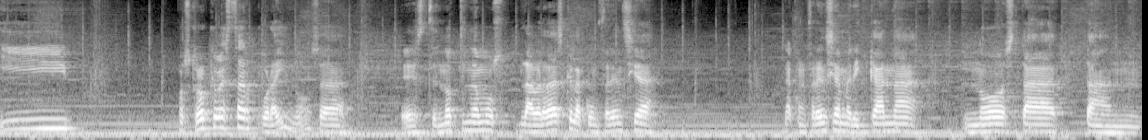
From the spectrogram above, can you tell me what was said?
Y pues creo que va a estar por ahí, ¿no? O sea, este, no tenemos, la verdad es que la conferencia, la conferencia americana no está tan,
